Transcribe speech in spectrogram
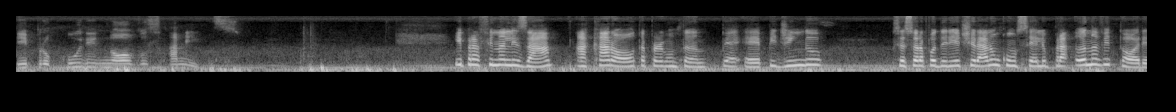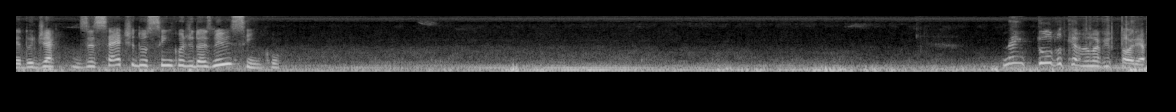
E procure novos amigos. E para finalizar, a Carol está perguntando, é, pedindo a assessora poderia tirar um conselho para Ana Vitória, do dia 17 de 5 de 2005. nem tudo que a Ana Vitória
